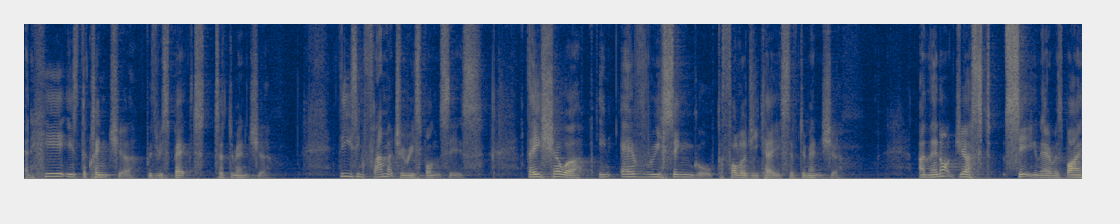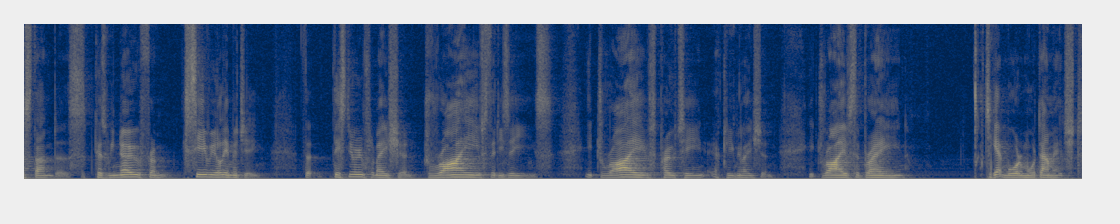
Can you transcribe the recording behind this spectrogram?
And here is the clincher with respect to dementia. These inflammatory responses they show up in every single pathology case of dementia. And they're not just sitting there as bystanders, because we know from serial imaging that this neuroinflammation drives the disease. It drives protein accumulation. It drives the brain to get more and more damaged.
